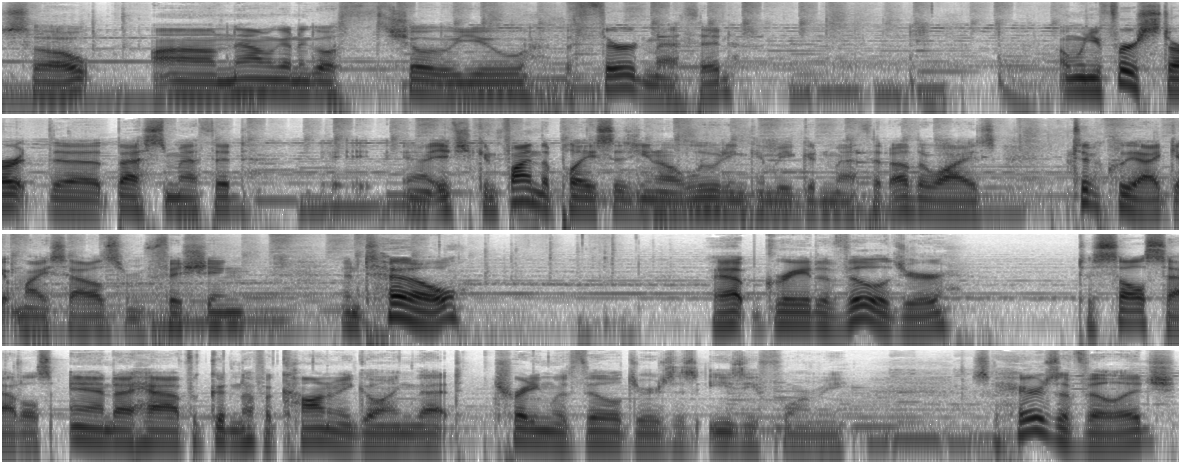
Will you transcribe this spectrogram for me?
So, um, now I'm going to go show you the third method. And when you first start, the best method know, if you can find the places, you know, looting can be a good method. Otherwise, typically I get my saddles from fishing until I upgrade a villager to sell saddles, and I have a good enough economy going that trading with villagers is easy for me. So here's a village,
